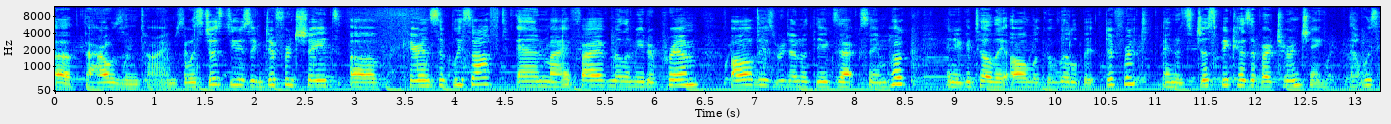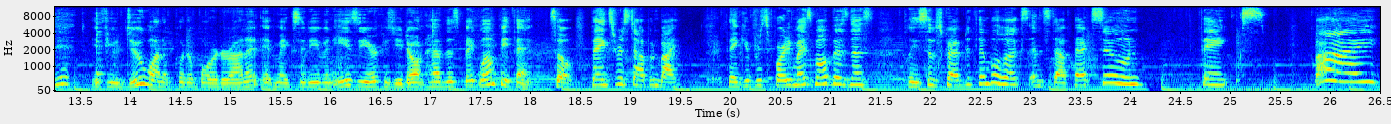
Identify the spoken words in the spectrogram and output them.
a thousand times. I was just using different shades of Caron Simply Soft and my 5 millimeter Prym. All of these were done with the exact same hook and you can tell they all look a little bit different and it's just because of our turn chain. That was it. If you do want to put a border on it, it makes it even easier because you don't have this big lumpy thing. So thanks for stopping by. Thank you for supporting my small business. Please subscribe to Thimblehooks and stop back soon. Thanks. Bye.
